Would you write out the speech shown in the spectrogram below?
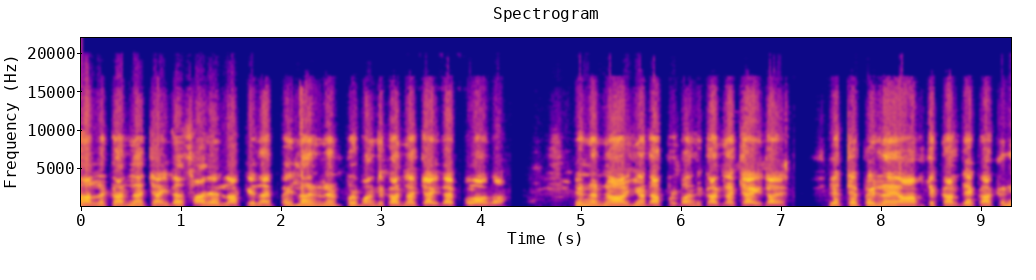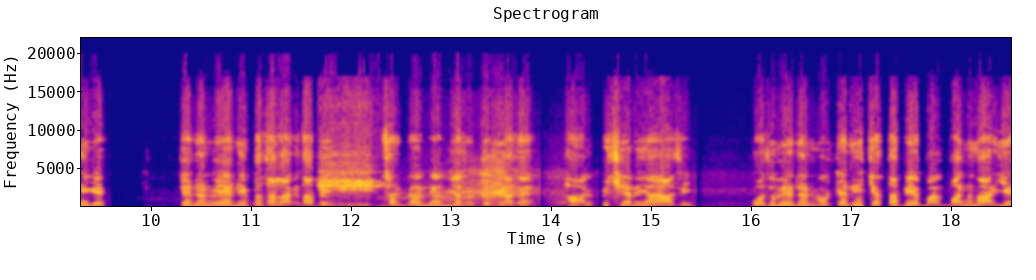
ਹੱਲ ਕਰਨਾ ਚਾਹੀਦਾ, ਸਾਰੇ ਇਲਾਕੇ ਦਾ ਪਹਿਲਾਂ ਇਹਨਾਂ ਨੂੰ ਪ੍ਰਬੰਧ ਕਰਨਾ ਚਾਹੀਦਾ ਹੈ ਪੁਲਾਂ ਦਾ। ਇਹਨਾਂ ਨਾਲੀਆਂ ਦਾ ਪ੍ਰਬੰਧ ਕਰਨਾ ਚਾਹੀਦਾ ਹੈ। ਇੱਥੇ ਪਹਿਲਾਂ ਆਪ ਤੇ ਕਰਦੇ ਕੱਖ ਨਹੀਂ ਗਏ ਤੇ ਇਹਨਾਂ ਨੂੰ ਇਹ ਨਹੀਂ ਪਤਾ ਲੱਗਦਾ ਵੀ ਸਰਕਾਰ ਜਦੋਂ ਦੁਨੀਆ ਦੇ ਹਾਲ ਪਿੱਛੇ ਵੀ ਆਇਆ ਸੀ। ਉਦੋਂ ਵੀ ਇਹਨਾਂ ਨੂੰ ਮੁੜ ਕੇ ਨਹੀਂ ਚੇਤਾ ਵੀ ਇਹ ਬ- ਬੰਨ ਮਾਰੀਏ।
